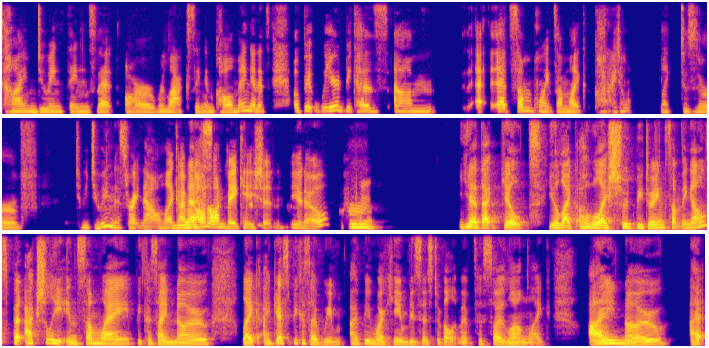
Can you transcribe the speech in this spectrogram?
time doing things that are relaxing and calming and it's a bit weird because um at, at some points I'm like, God, I don't like deserve to be doing this right now. Like I'm not on vacation, you know? Mm. Yeah, that guilt. You're like, oh, well, I should be doing something else. But actually, in some way, because I know, like, I guess because I've, I've been working in business development for so long, like, I know I,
